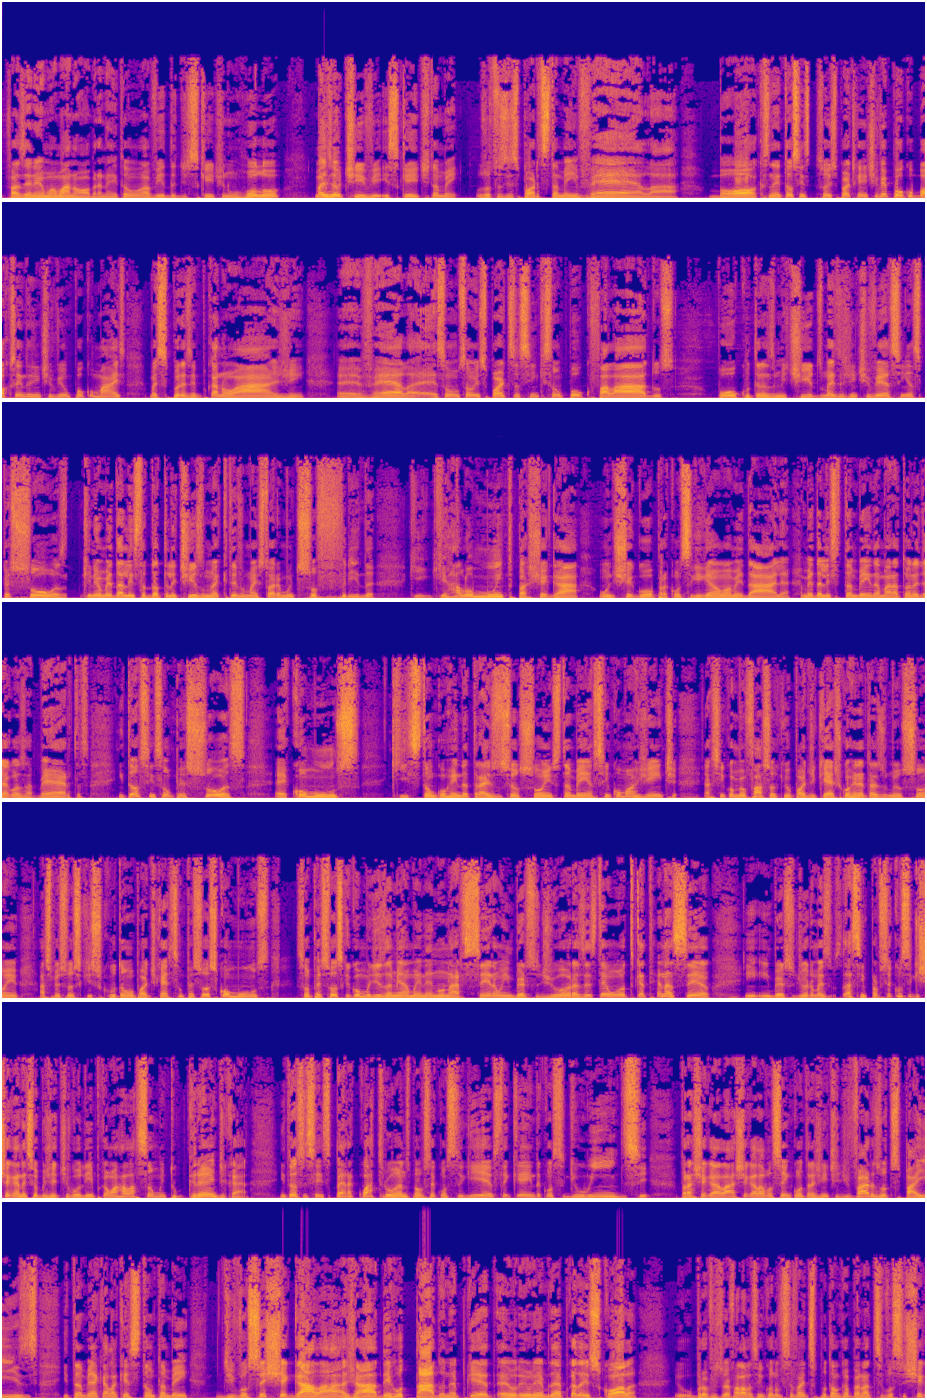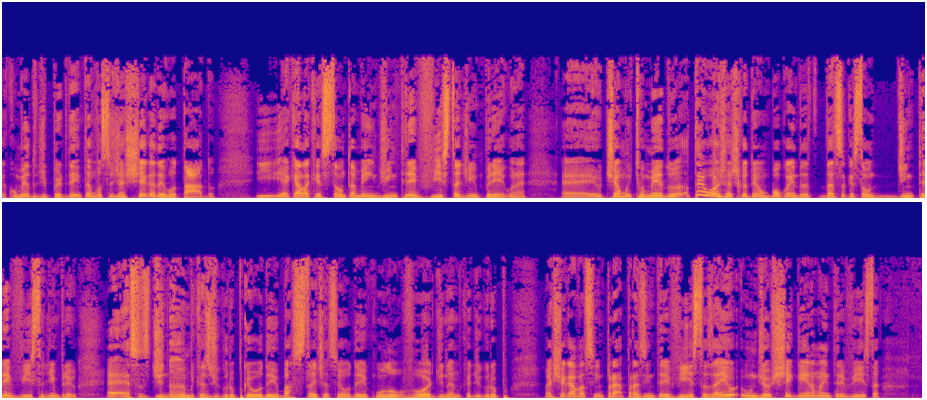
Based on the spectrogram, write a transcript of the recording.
fazer nenhuma manobra, né? Então a vida de skate não rolou, mas eu tive skate também. Os outros esportes também, vela, boxe, né? Então assim, são esportes que a gente vê pouco. O boxe ainda a gente vê um pouco mais, mas por exemplo, canoagem, é, vela, é, são, são esportes assim que são pouco falados, pouco transmitidos, mas a gente vê assim as pessoas, que nem o medalhista do atletismo, né, que teve uma história muito sofrida, que, que ralou muito para chegar onde chegou, para conseguir ganhar uma medalha. A medalhista também da maratona de águas abertas. Então assim, são pessoas é, comuns que estão correndo atrás dos seus sonhos também, assim como a gente, assim como eu faço aqui o podcast correndo atrás do meu sonho, as pessoas que escutam o podcast são pessoas comuns, são pessoas que, como diz a minha mãe, né, não nasceram em berço de ouro, às vezes tem um outro que até nasceu em, em berço de ouro, mas assim, para você conseguir chegar nesse objetivo olímpico é uma relação muito grande, cara. Então assim, você espera quatro anos para você conseguir, você tem que ainda conseguir o índice para chegar lá, chegar lá você encontra gente de vários outros países e também aquela questão também de você chegar lá já derrotado, né, porque eu, eu lembro da época da escola escola, o professor falava assim: quando você vai disputar um campeonato, se você chega com medo de perder, então você já chega derrotado. E, e aquela questão também de entrevista de emprego, né? É, eu tinha muito medo, até hoje acho que eu tenho um pouco ainda dessa questão de entrevista de emprego. É, essas dinâmicas de grupo que eu odeio bastante, assim, eu odeio com louvor, dinâmica de grupo. Mas chegava assim para as entrevistas, aí eu, um dia eu cheguei numa entrevista,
